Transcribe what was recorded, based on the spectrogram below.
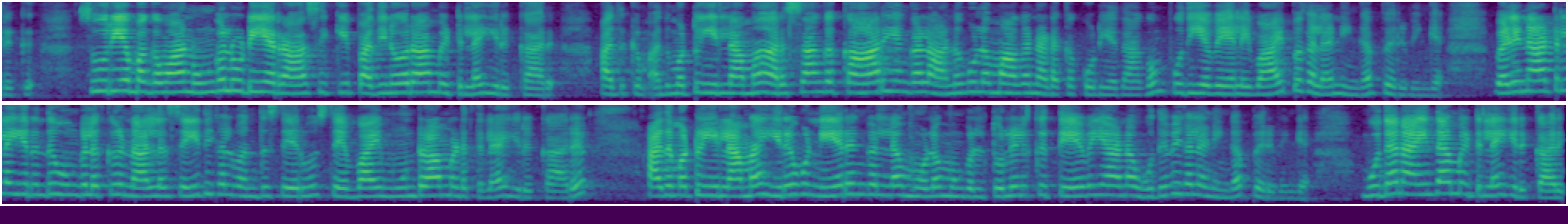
இருக்குது சூரிய பகவான் உங்களுடைய ராசிக்கு பதினோராம் வீட்டில் இருக்கார். அதுக்கு அது மட்டும் இல்லாமல் அரசாங்க காரியங்கள் அனுகூலமாக நடக்கக்கூடியதாகவும் புதிய வேலை வாய்ப்புகளை நீங்கள் பெறுவீங்க. வெளிநாட்டில் இருந்து உங்களுக்கு நல்ல செய்திகள் வந்து சேரும். செவ்வாய் மூன்றாம் இடத்துல இருக்கார். அது மட்டும் இல்லாமல் இரவு நேரங்களில் மூலம் உங்கள் தொழிலுக்கு தேவையான உதவிகளை நீங்கள் பெறுவீங்க. புதன் ஐந்தாம் வீட்டில் இருக்கார்.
